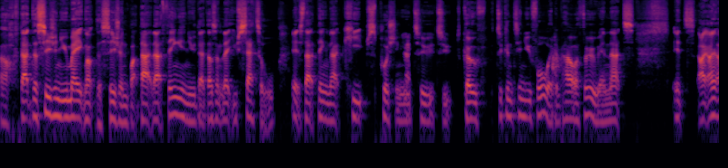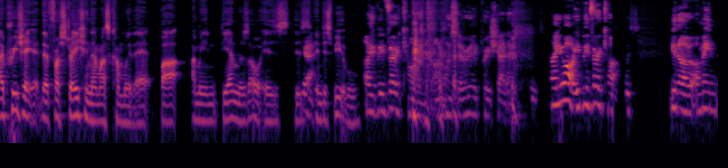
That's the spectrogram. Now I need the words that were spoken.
oh, that decision you make, not decision, but that that thing in you that doesn't let you settle. It's that thing that keeps pushing you to to go to continue forward and power through, and that's it's I, I appreciate it, the frustration that must come with it, but I mean the end result is is Yeah. indisputable. Oh, you've been very kind. I honestly, I really appreciate it. No, you are. You've been very kind. You know, I mean,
